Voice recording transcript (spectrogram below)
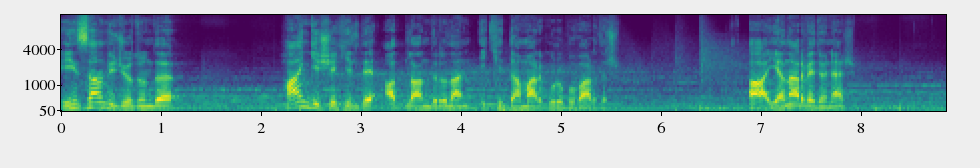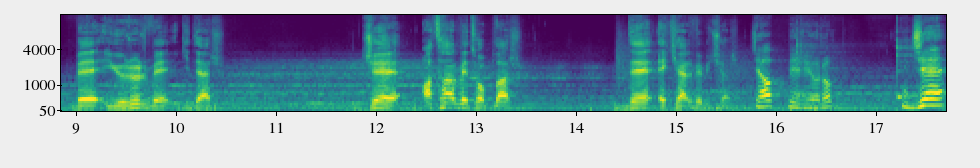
İnsan vücudunda hangi şekilde adlandırılan iki damar grubu vardır? A. Yanar ve döner. B. Yürür ve gider. C. Atar ve toplar. D. Eker ve biçer. Cevap veriyorum. C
